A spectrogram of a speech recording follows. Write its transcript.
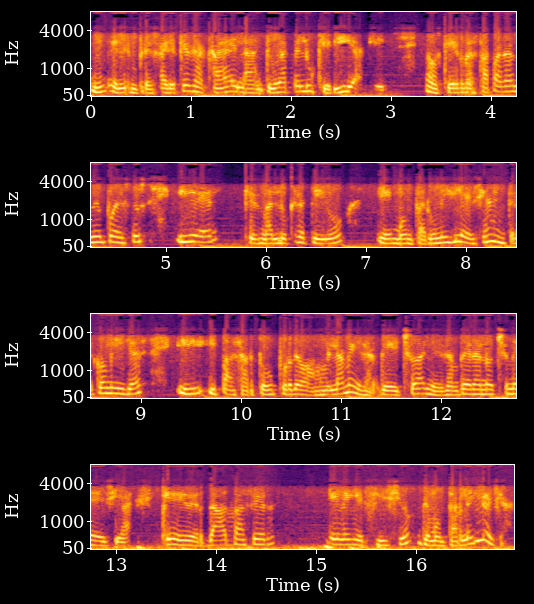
el empresario que saca adelante una peluquería, que, digamos, de verdad está pagando impuestos, y ver que es más lucrativo eh, montar una iglesia, entre comillas, y, y pasar todo por debajo de la mesa. De hecho, Daniel Samper anoche me decía que de verdad va a ser el ejercicio de montar la iglesia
